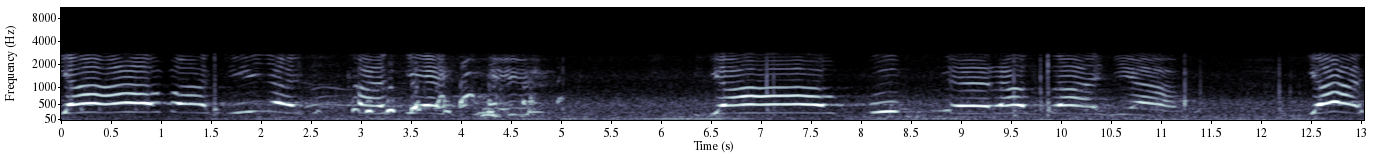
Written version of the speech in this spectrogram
Я Я в одиннадцать Я Я в раздание. Я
